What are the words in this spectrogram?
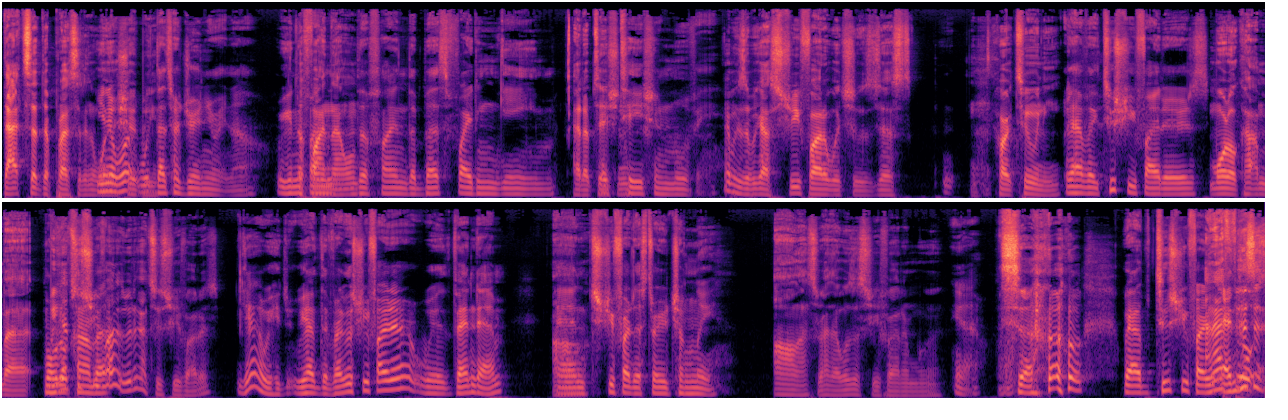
that set the precedent You know what? should be. That's our journey right now. We're gonna To find find that one? To find the best fighting game adaptation. adaptation movie. Yeah, because we got Street Fighter, which was just cartoony. We have like two Street Fighters. Mortal Kombat. we Mortal got two Street Fighters. We got two Street Fighters. Yeah, we we have the regular Street Fighter with Van Damme Uh-huh. and Street Fighter Story Chung Li. Oh, that's right. That was a Street Fighter movie. Yeah. So we have two Street Fighters, And and, this is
